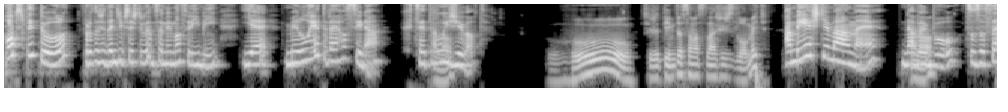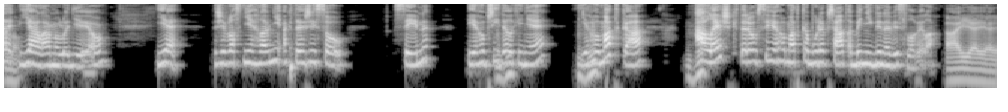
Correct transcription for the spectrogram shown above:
podtitul, protože ten ti přečtu, ten se mi moc líbí, je Miluje tvého syna, chce tvůj ano. život. Uh, čiže tímto se vás snažíš zlomit? A my ještě máme na ano. webu, co zase ano. já lámu lidi, jo, je, že vlastně hlavní aktéři jsou syn, jeho přítelkyně, mm-hmm. jeho matka Mm-hmm. A lež, kterou si jeho matka bude přát, aby nikdy nevyslovila. Aj, aj, aj,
